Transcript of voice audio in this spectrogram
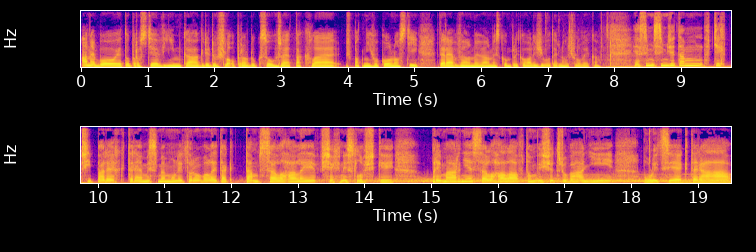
A nebo je to prostě výjimka, kdy došlo opravdu k souhře takhle špatných okolností, které velmi, velmi zkomplikovaly život jednoho člověka? Já si myslím, že tam v těch případech, které my jsme monitorovali, tak tam selhaly všechny složky primárně selhala v tom vyšetřování policie, která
